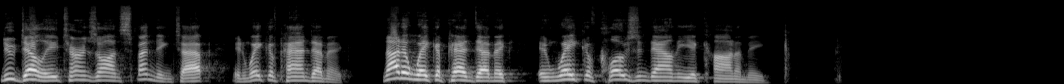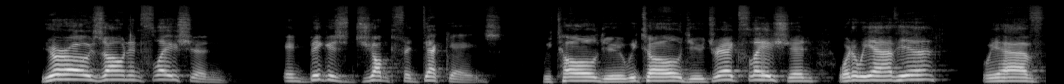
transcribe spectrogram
New Delhi turns on spending tap in wake of pandemic. Not in wake of pandemic, in wake of closing down the economy. Eurozone inflation in biggest jump for decades. We told you, we told you, dragflation. What do we have here? We have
